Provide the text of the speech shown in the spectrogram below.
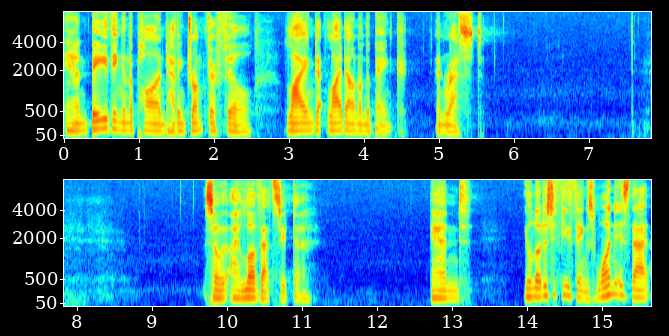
and bathing in the pond, having drunk their fill, lying lie down on the bank and rest. So I love that sutta. And you'll notice a few things. One is that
